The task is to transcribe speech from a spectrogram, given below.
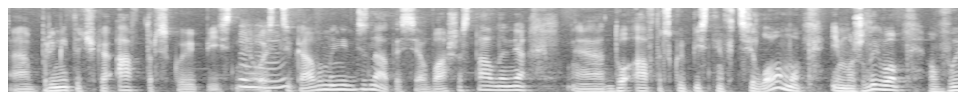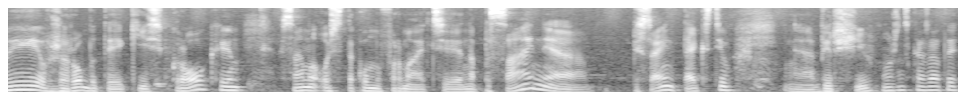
а, приміточка авторської пісні. Ось цікаво мені дізнатися ваше ставлення е, до авторської пісні в цілому, і можливо, ви вже робите якісь кроки саме ось в такому форматі написання пісень, текстів, е, віршів, можна сказати,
